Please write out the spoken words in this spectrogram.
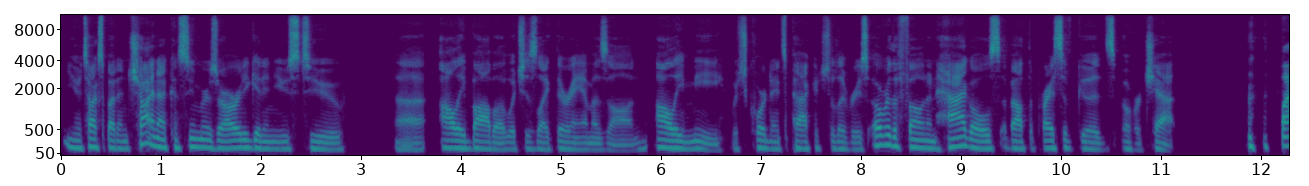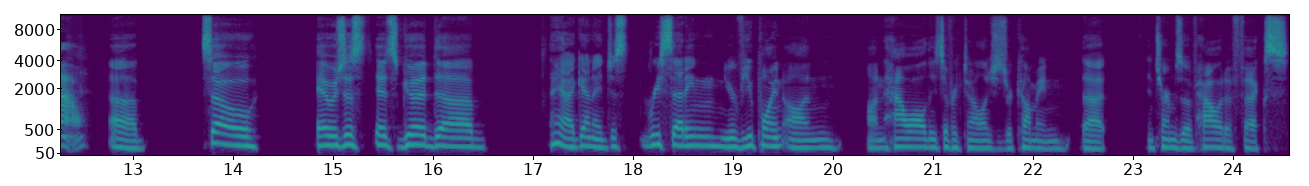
you know talks about in China, consumers are already getting used to uh, Alibaba, which is like their Amazon, AliMe, which coordinates package deliveries over the phone and haggles about the price of goods over chat. Wow. Uh, so it was just it's good. Uh, yeah, again, it just resetting your viewpoint on on how all these different technologies are coming. That in terms of how it affects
